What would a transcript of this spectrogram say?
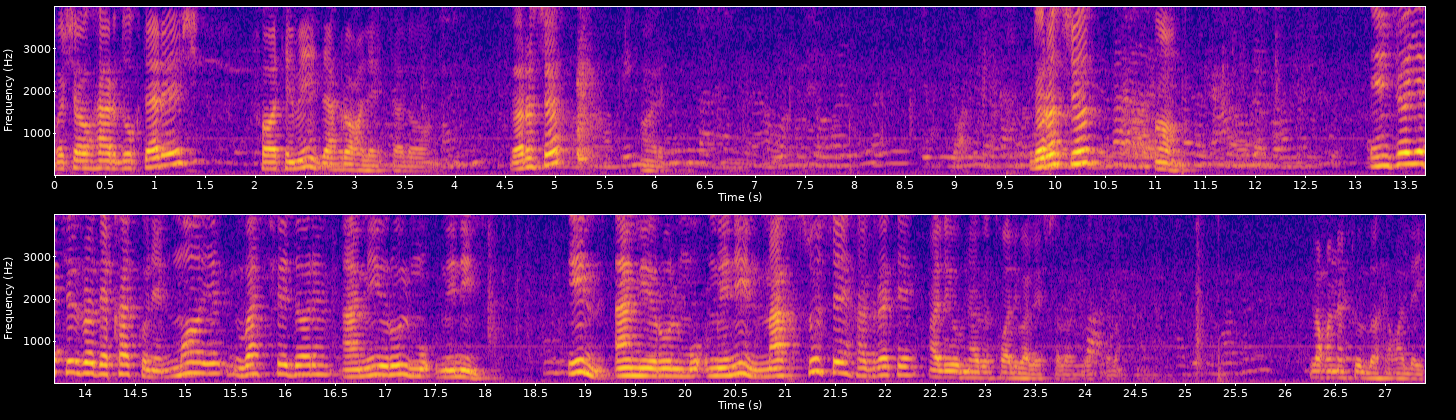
و شوهر دخترش فاطمه زهرا علیه السلام درست شد؟ آره درست شد؟ آه. اینجا یک چیز رو دقت کنین. ما وصف داریم امیر المؤمنین این امیر المؤمنین مخصوص حضرت علی بن ابی طالب علیه السلام لعنت الله علیه.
